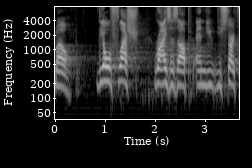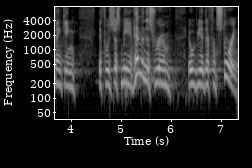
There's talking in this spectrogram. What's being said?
well, the old flesh rises up and you, you start thinking, if it was just me and him in this room, it would be a different story.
